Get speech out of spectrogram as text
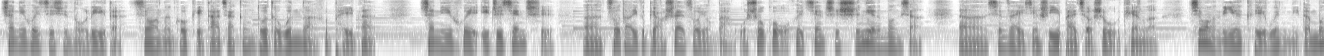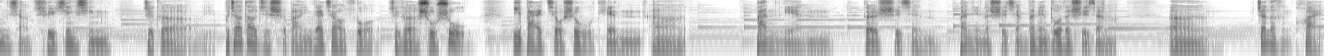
珊妮会继续努力的，希望能够给大家更多的温暖和陪伴。珊妮会一直坚持，呃，做到一个表率作用吧。我说过我会坚持十年的梦想，呃，现在已经是一百九十五天了。希望你也可以为你的梦想去进行这个不叫倒计时吧，应该叫做这个数数，一百九十五天，呃，半年的时间，半年的时间，半年多的时间了，嗯，真的很快。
